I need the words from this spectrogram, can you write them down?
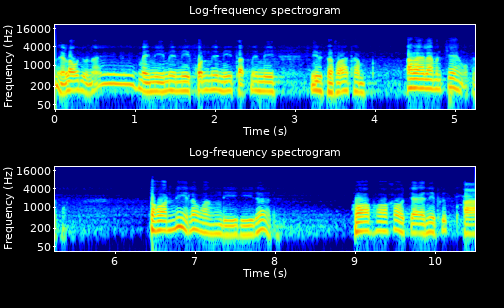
เนี่ยเราอยู่ไหน ไม่มีไม่มีคนไม่มีสัตว์ไม่มีมีสภาวธรรมอะไรอะไรมันแจ้งออกไปหมดตอนนี้ระวังดีดีเด้อพอพอเข้าใจอันนี้พึบอา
